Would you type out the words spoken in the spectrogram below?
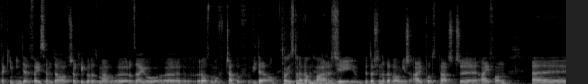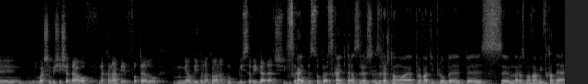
takim interfejsem do wszelkiego e, rodzaju e, rozmów, czatów wideo. To jest Nawet ogromny minus. bardziej by to się nadawało niż iPod Touch czy iPhone. Właśnie by się siadało na kanapie, w fotelu, miałbyś go na kolanach, mógłbyś sobie gadać i to Skype- byłoby super. Skype teraz zresz- zresztą e, prowadzi próby e, z rozmowami w HD.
